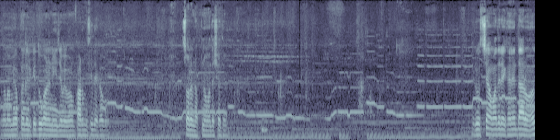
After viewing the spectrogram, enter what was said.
এখন আমি আপনাদেরকে দোকানে নিয়ে যাব এবং ফার্মেসি দেখাবো। চলেন আপনি আমাদের সাথে। এটা হচ্ছে আমাদের এখানে দারোয়ান।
